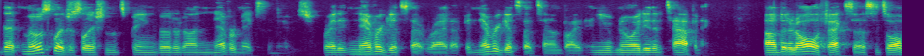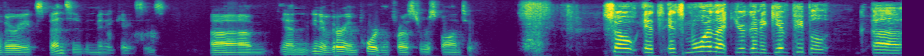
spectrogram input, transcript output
that most legislation that's being voted on never makes the news, right? It never gets that write-up. It never gets that soundbite, and you have no idea that it's happening. Uh, but it all affects us. It's all very expensive in many cases um, and you know very important for us to respond to. So it's it's more that you're going to give people uh,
